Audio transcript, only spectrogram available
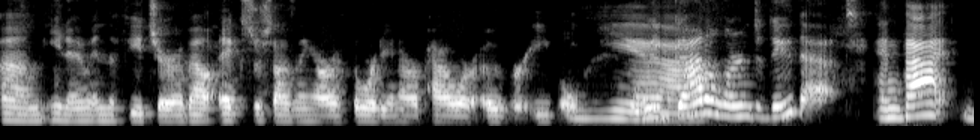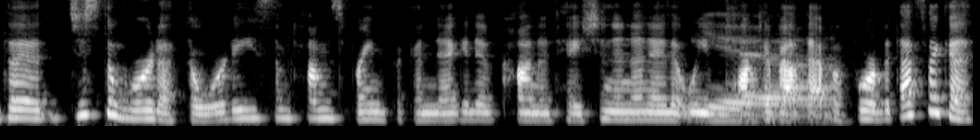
um, you know in the future about exercising our authority and our power over evil. But yeah. we've got to learn to do that. And that the just the word authority sometimes brings like a negative connotation and i know that we've talked about that before but that's like a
